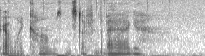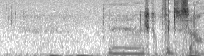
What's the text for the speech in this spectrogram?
Grab my comms and stuff in the bag. There's a couple things to sell.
